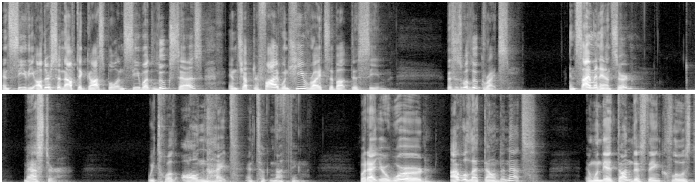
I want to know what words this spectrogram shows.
and see the other synoptic gospel and see what Luke says in chapter 5 when he writes about this scene. This is what Luke writes. And Simon answered, Master, we toiled all night and took nothing. But at your word, I will let down the nets. And when they had done this, they enclosed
